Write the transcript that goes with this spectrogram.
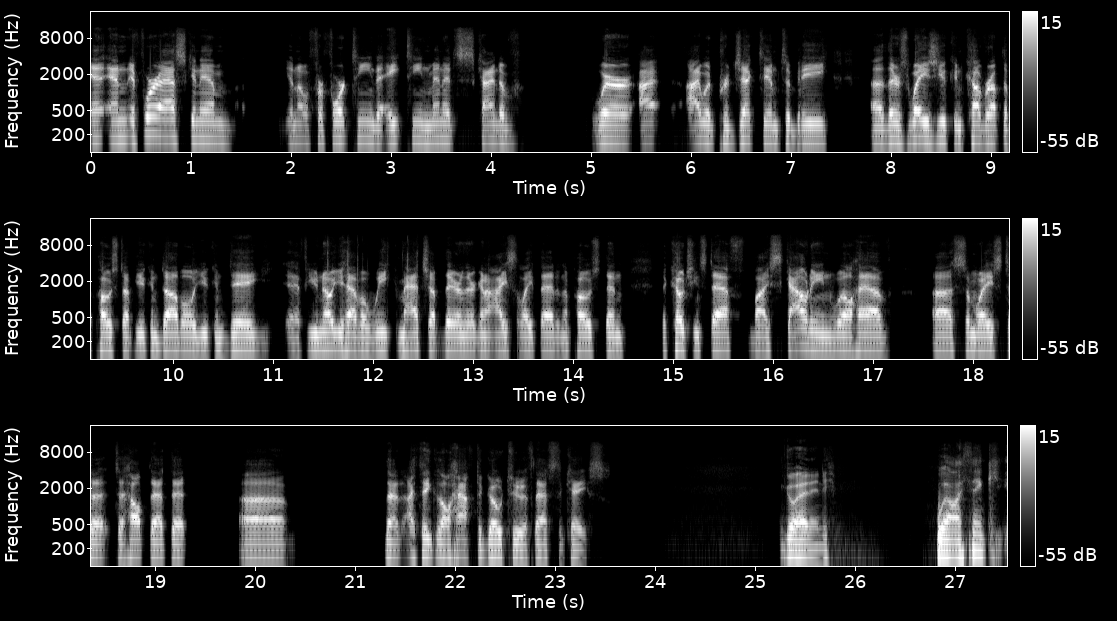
And, and if we're asking him, you know, for 14 to 18 minutes, kind of where I, I would project him to be, uh, there's ways you can cover up the post up. You can double, you can dig. If you know you have a weak matchup there and they're going to isolate that in the post, then the coaching staff by scouting will have uh, some ways to to help that that uh, that I think they'll have to go to if that's the case. Go ahead, Andy. Well, I think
